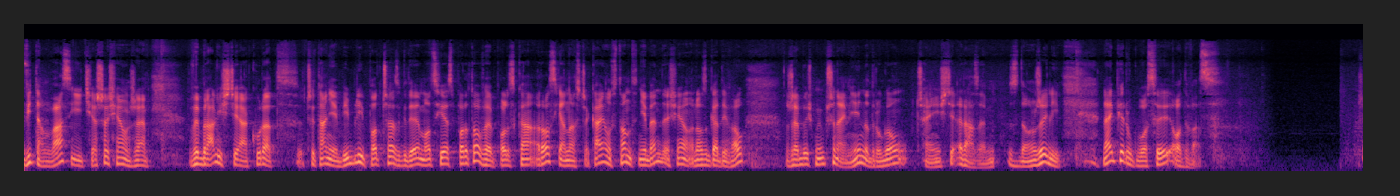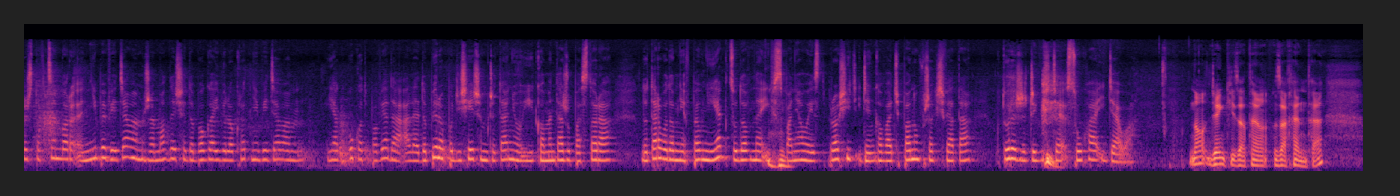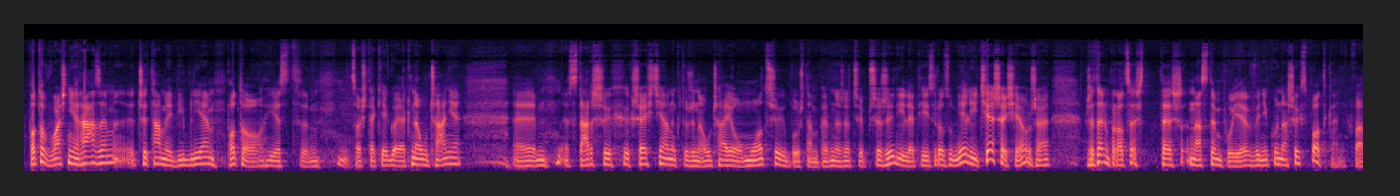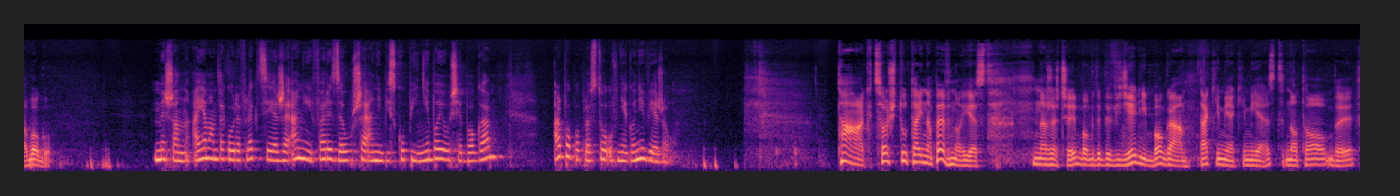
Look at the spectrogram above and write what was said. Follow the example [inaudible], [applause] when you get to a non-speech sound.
Witam Was i cieszę się, że wybraliście akurat czytanie Biblii, podczas gdy emocje sportowe Polska-Rosja nas czekają. Stąd nie będę się rozgadywał, żebyśmy przynajmniej na drugą część razem zdążyli. Najpierw głosy od Was. Krzysztof Cymbor, niby wiedziałem, że modlę się do Boga i wielokrotnie wiedziałem, jak Bóg odpowiada, ale dopiero po dzisiejszym czytaniu i komentarzu pastora dotarło do mnie w pełni, jak cudowne i wspaniałe jest prosić i dziękować Panu Wszechświata, który rzeczywiście [clears throat] słucha i działa. No, dzięki za tę zachętę. Po to właśnie razem czytamy Biblię, po to jest coś takiego jak nauczanie starszych chrześcijan, którzy nauczają młodszych, bo już tam pewne rzeczy przeżyli, lepiej zrozumieli. Cieszę się, że, że ten proces też następuje w wyniku naszych spotkań. Chwała Bogu. Myszon, a ja mam taką refleksję, że ani faryzeusze, ani biskupi nie boją się Boga, albo po prostu w Niego nie wierzą. Tak, coś tutaj na pewno jest na rzeczy, bo gdyby widzieli Boga takim, jakim jest, no to by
